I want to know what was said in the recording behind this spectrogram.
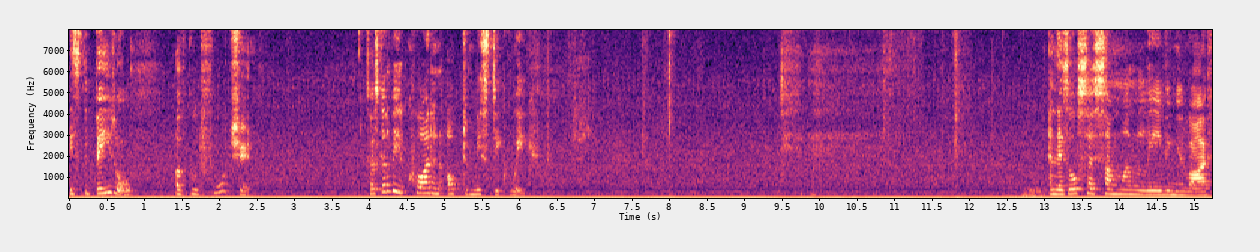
is the beetle of good fortune. So it's going to be quite an optimistic week. And there's also someone leaving your life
